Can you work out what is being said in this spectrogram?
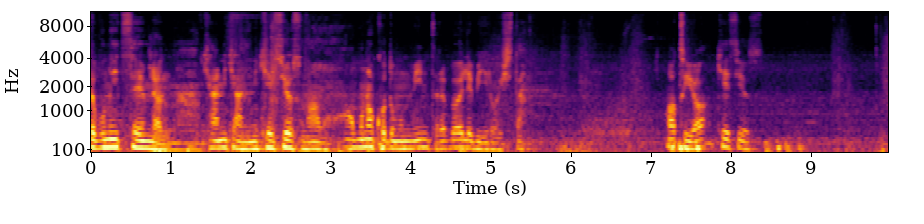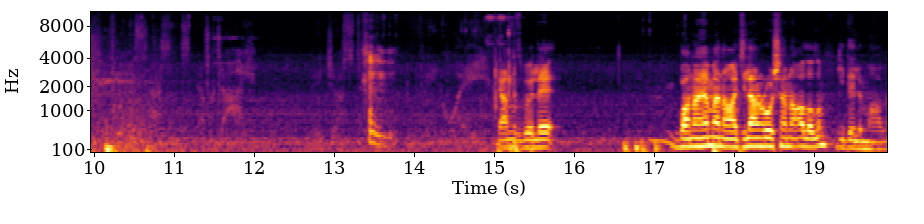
İşte bunu hiç sevmiyorum. Kendi kendini kesiyorsun abi. Amına kodumun Winter'ı böyle bir hero işte. Atıyor, kesiyorsun. Yalnız böyle bana hemen acilen Roshan'ı alalım, gidelim abi.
